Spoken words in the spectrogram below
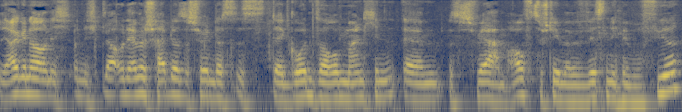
Ja, genau, und ich, und ich glaube, und er beschreibt das so schön, das ist der Grund, warum manchen ähm, es schwer haben aufzustehen, weil wir wissen nicht mehr wofür.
